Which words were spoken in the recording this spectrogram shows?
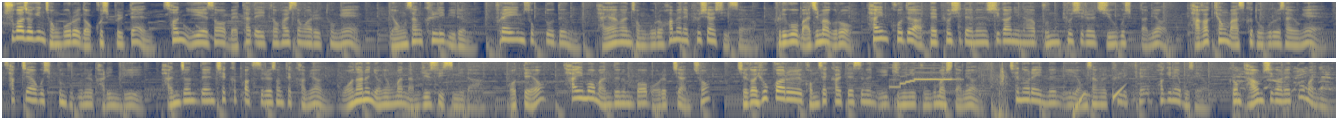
추가적인 정보를 넣고 싶을 땐 선 2에서 메타데이터 활성화를 통해 영상 클립 이름, 프레임 속도 등 다양한 정보를 화면에 표시할 수 있어요. 그리고 마지막으로 타임 코드 앞에 표시되는 시간이나 분 표시를 지우고 싶다면 다각형 마스크 도구를 사용해 삭제하고 싶은 부분을 가린 뒤 반전된 체크박스를 선택하면 원하는 영역만 남길 수 있습니다. 어때요? 타이머 만드는 법 어렵지 않죠? 제가 효과를 검색할 때 쓰는 이 기능이 궁금하시다면 채널에 있는 이 영상을 클릭해 확인해 보세요. 그럼 다음 시간에 또 만나요.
